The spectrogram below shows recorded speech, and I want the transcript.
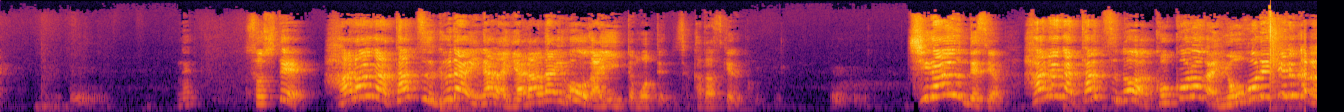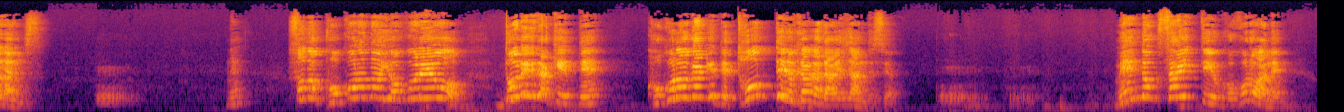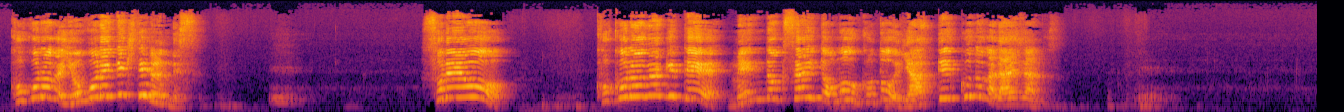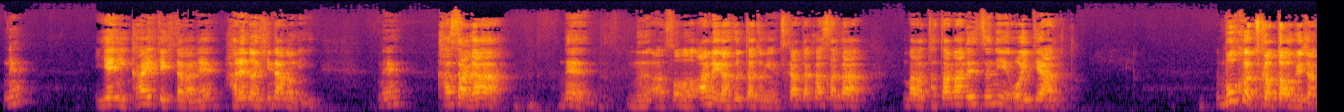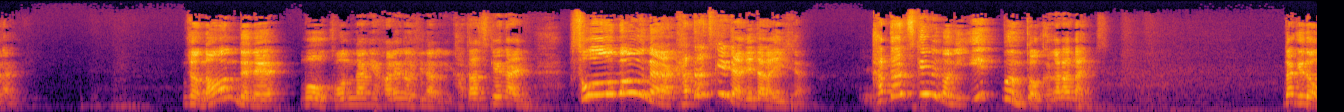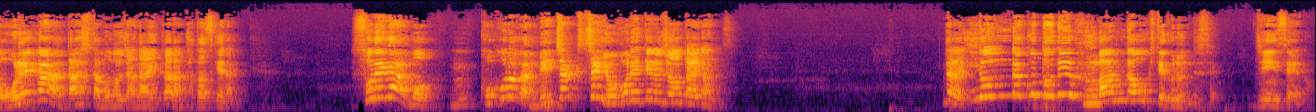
ね、そして腹が立つぐらいならやらない方がいいと思ってるんですよ片付けるの。違うんですよ。腹が立つのは心が汚れてるからなんです。ね、その心の汚れをどれだけね心がけて取ってるかが大事なんですよ。面倒くさいっていう心はね心が汚れてきてるんです。それを心がけて面倒くさいと思うことをやっていくことが大事なんです。ね家に帰ってきたらね晴れの日なのにね傘がねその雨が降った時に使った傘がまだ畳まれずに置いてあると。僕が使ったわけじゃないじゃあなんでねもうこんなに晴れの日なのに片付けないそう思うなら片付けてあげたらいいじゃん。片付けるのに1分とかからないんです。だけど俺が出したものじゃないから片付けない。それがもう心がめちゃくちゃ汚れてる状態なんです。だからいろんなことで不満が起きてくるんですよ人生の。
